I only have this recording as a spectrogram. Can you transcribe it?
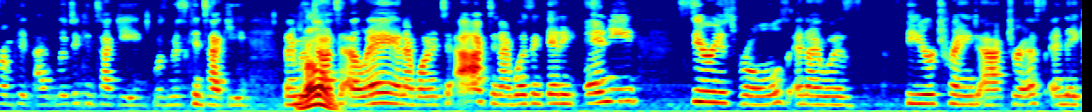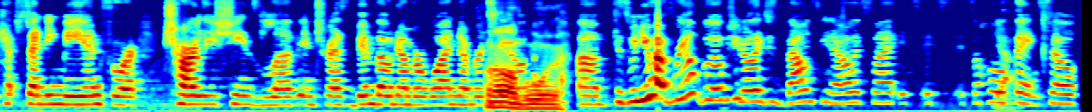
from, I lived in Kentucky, was Miss Kentucky. Then I moved out to LA and I wanted to act and I wasn't getting any serious roles. And I was theater trained actress and they kept sending me in for Charlie Sheen's love interest, bimbo number one, number two. Oh boy. Because um, when you have real boobs, you know, they just bounce, you know, it's like, it's, it's, it's a whole yeah. thing. So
